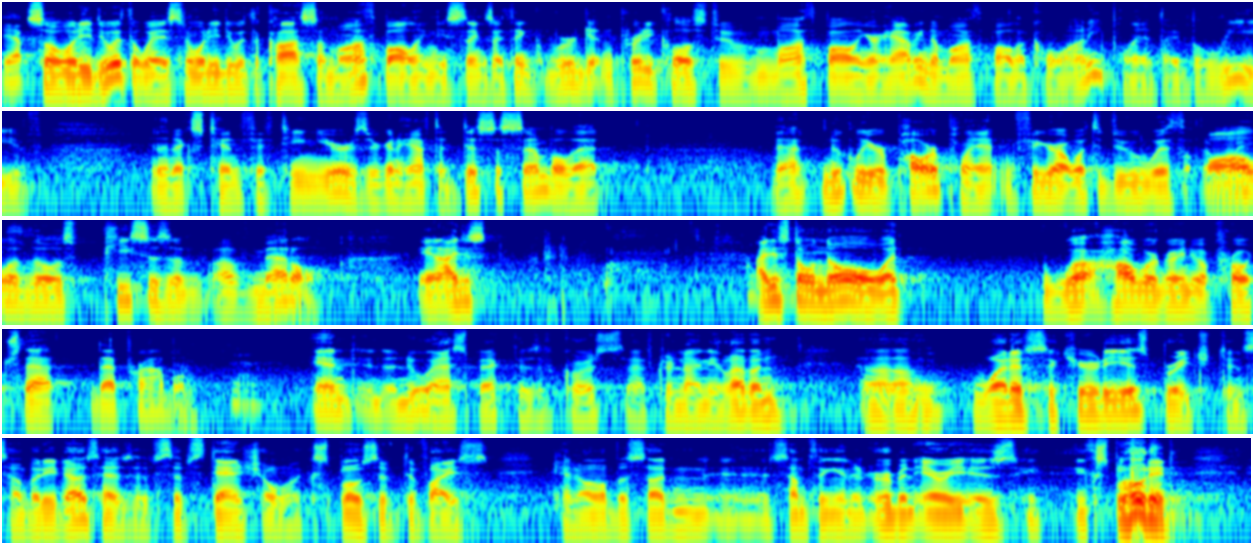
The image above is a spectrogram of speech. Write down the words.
Yep, So what do you do with the waste, and what do you do with the cost of mothballing these things? I think we're getting pretty close to mothballing or having to mothball the Kewaunee plant, I believe. In the next 10, 15 years, you're going to have to disassemble that, that nuclear power plant and figure out what to do with all of those pieces of, of metal. And I just, I just don't know what, what, how we're going to approach that, that problem. And a new aspect is, of course, after 9/11, uh, what if security is breached and somebody does has a substantial explosive device and all of a sudden uh, something in an urban area is exploded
